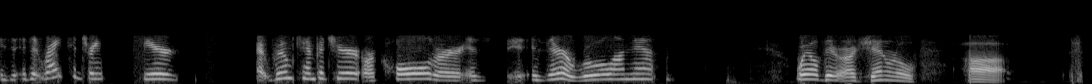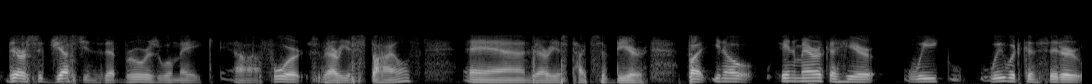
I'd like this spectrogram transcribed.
is it, is it right to drink beer at room temperature or cold, or is is there a rule on that? Well, there are general uh, there are suggestions that brewers will make uh, for various styles and various types of beer. But you know, in America here, we we would consider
